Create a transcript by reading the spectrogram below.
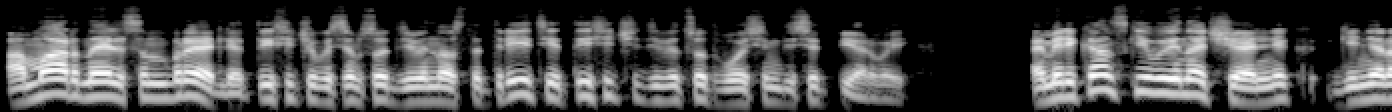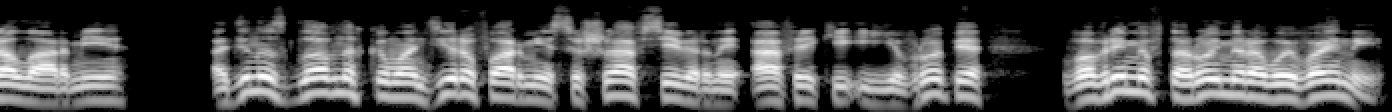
Амар Нельсон Брэдли, 1893-1981. Американский военачальник, генерал армии, один из главных командиров армии США в Северной Африке и Европе во время Второй мировой войны,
